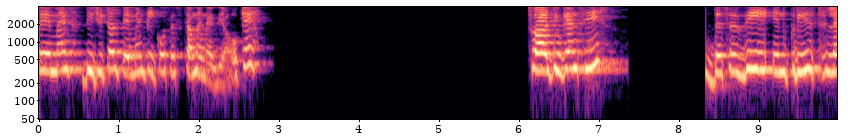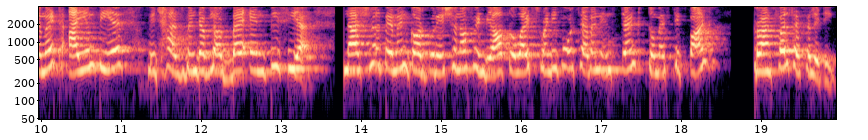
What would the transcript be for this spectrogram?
payment, digital payment ecosystem in India. Okay. So as you can see, this is the increased limit IMPS, which has been developed by NPCI. National Payment Corporation of India provides 24-7 instant domestic fund transfer facility.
